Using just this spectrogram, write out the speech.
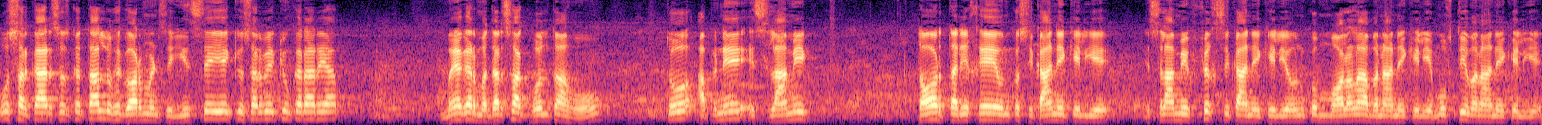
वो सरकार से उसका ताल्लुक है गवर्नमेंट से। इससे ये क्यों सर्वे क्यों करा रहे आप? मैं अगर मदरसा खोलता हूँ तो अपने इस्लामिक तौर तरीक़े उनको सिखाने के लिए, इस्लामिक फ़िक्र सिखाने के लिए, उनको मौलाना बनाने के लिए, मुफ्ती बनाने के लिए,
